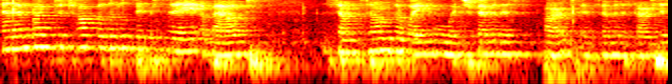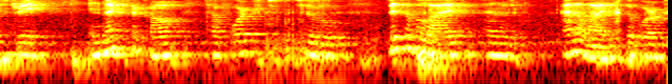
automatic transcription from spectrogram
And I'm going to talk a little bit today about some, some of the ways in which feminist art and feminist art history in Mexico have worked to visibilize and analyze the work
